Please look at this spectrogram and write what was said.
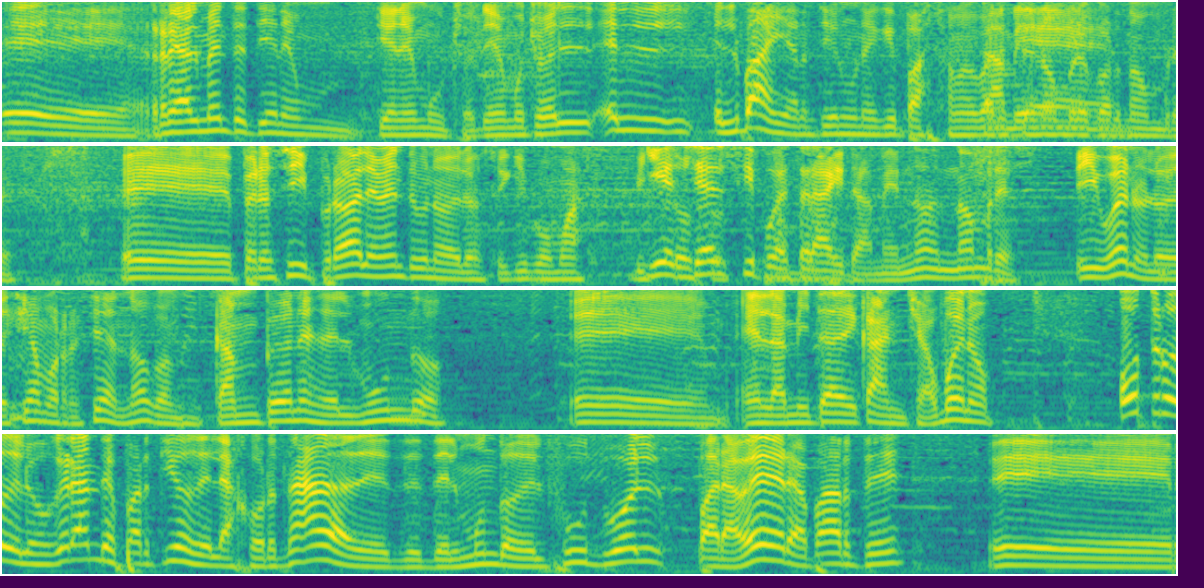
Eh, realmente tiene un, tiene mucho, tiene mucho. El, el, el Bayern tiene un equipazo, me parece, También. nombre por nombre. Eh, pero sí, probablemente uno de los equipos más Y el vistosos. Chelsea puede estar ahí también, ¿no? En nombres. Y bueno, lo decíamos recién, ¿no? Con campeones del mundo eh, en la mitad de cancha. Bueno, otro de los grandes partidos de la jornada de- de- del mundo del fútbol, para ver aparte, eh,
